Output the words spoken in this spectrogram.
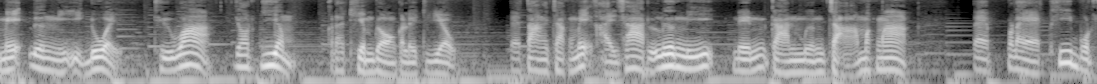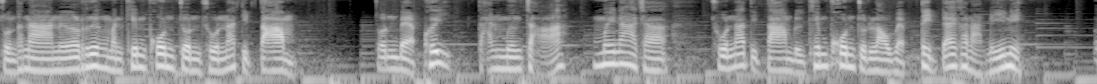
เมะเรื่องนี้อีกด้วย ถือว่ายอดเยี่ยมกระเทียมดองกันเลยทีเดียว แต่ต่างจากเมะไขชาติเรื่องนี้เน้นการเมืองจ๋ามากๆ แต่แปลกที่บทสนทนาเนื้อเรื่องมันเข้มข้นจนชวนน่าติดตาม จนแบบเฮ้ยการเมืองจ๋าไม่น่าจะชวนน่าติดตามหรือเข้มข้นจนเราแบบติดได้ขนาดนี้นี่ เอ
